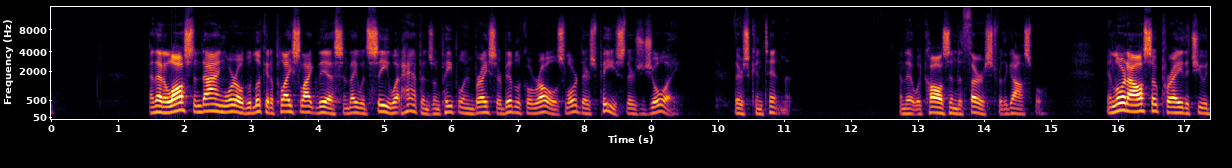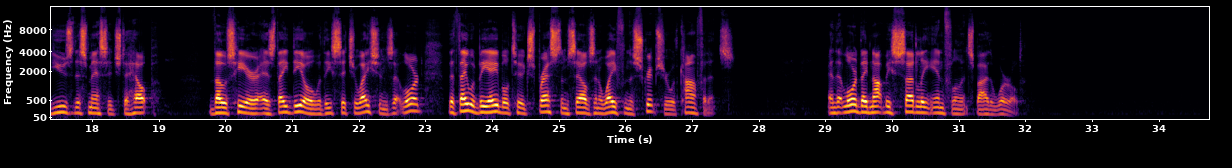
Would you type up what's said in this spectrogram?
And that a lost and dying world would look at a place like this and they would see what happens when people embrace their biblical roles. Lord, there's peace, there's joy, there's contentment. And that would cause them to thirst for the gospel. And Lord, I also pray that you would use this message to help those here as they deal with these situations. That, Lord, that they would be able to express themselves in a way from the Scripture with confidence and that, Lord, they'd not be subtly influenced by the world.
